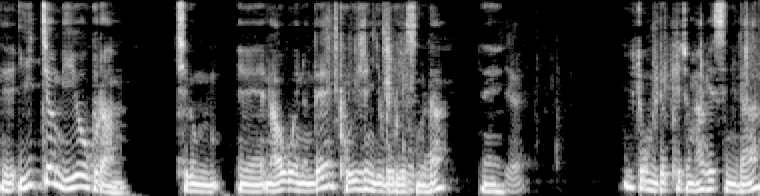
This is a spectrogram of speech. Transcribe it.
네, 2.25g 지금 예, 나오고 있는데 보이시는지 모르겠습니다. 네, 예. 좀 이렇게 좀 하겠습니다.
